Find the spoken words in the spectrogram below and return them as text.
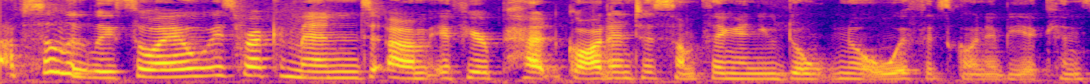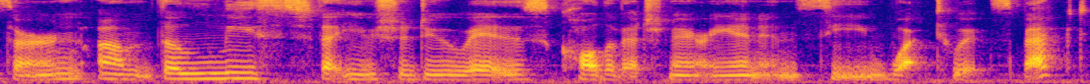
absolutely. So I always recommend um, if your pet got into something and you don't know if it's going to be a concern, um, the least that you should do is call the veterinarian and see what to expect.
